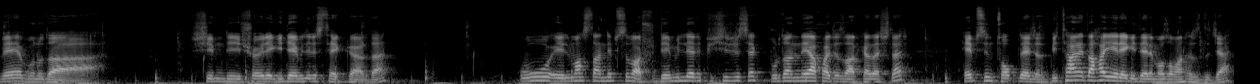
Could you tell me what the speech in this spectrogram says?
Ve bunu da. Şimdi şöyle gidebiliriz tekrardan. Oo elmasların hepsi var. Şu demirleri pişirirsek buradan ne yapacağız arkadaşlar? Hepsini toplayacağız. Bir tane daha yere gidelim o zaman hızlıca.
